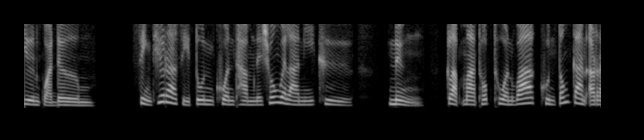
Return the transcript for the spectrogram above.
ยืนกว่าเดิม สิ่งที่ราศีตุลควรทำในช่วงเวลานี้คือ 1. กลับมาทบทวนว่าคุณต้องการอะไร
